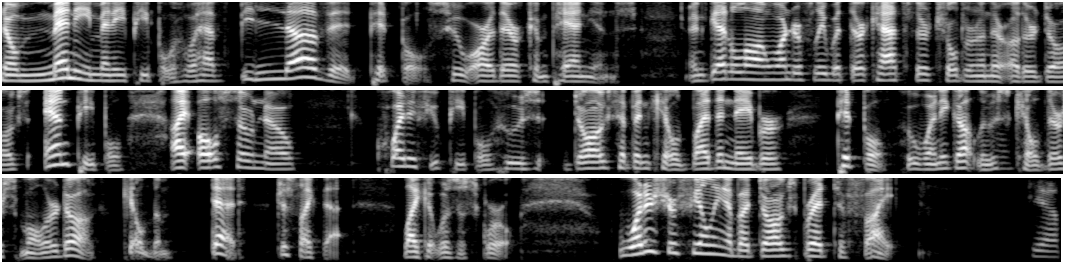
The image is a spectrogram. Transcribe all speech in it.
know many, many people who have beloved pit bulls who are their companions and get along wonderfully with their cats, their children, and their other dogs and people. I also know quite a few people whose dogs have been killed by the neighbor pit bull, who, when he got loose, killed their smaller dog, killed them, dead, just like that, like it was a squirrel. What is your feeling about dogs bred to fight? Yeah.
